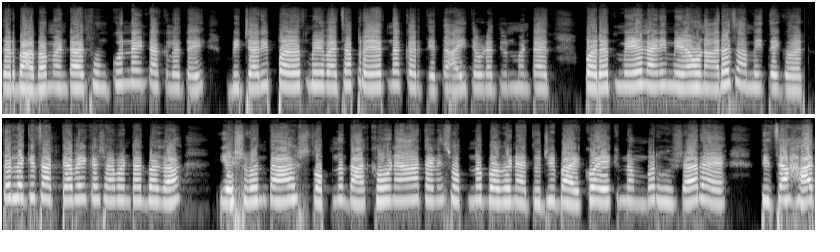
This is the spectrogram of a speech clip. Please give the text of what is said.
तर बाबा म्हणतात फुंकून नाही टाकलं ते बिचारी परत मिळवायचा प्रयत्न करते. तर आई तेवढ्यात येऊन म्हणतात परत मिळेल आणि मिळवणारच आम्ही ते घर. तर लगेच आत्याबाई कशा म्हणतात बघा यशवंता स्वप्न दाखवण्यात आणि स्वप्न बघण्यात तुझी बायको एक नंबर हुशार आहे. तिचा हात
